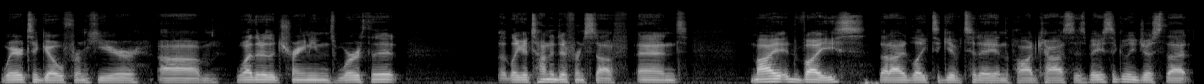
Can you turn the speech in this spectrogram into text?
where to go from here, um, whether the training's worth it, like a ton of different stuff. And my advice that I'd like to give today in the podcast is basically just that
